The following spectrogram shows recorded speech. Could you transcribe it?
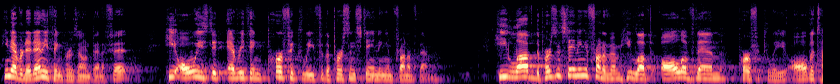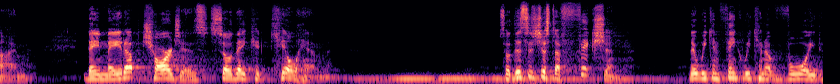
He never did anything for his own benefit. He always did everything perfectly for the person standing in front of them. He loved the person standing in front of him, he loved all of them perfectly all the time. They made up charges so they could kill him. So, this is just a fiction that we can think we can avoid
